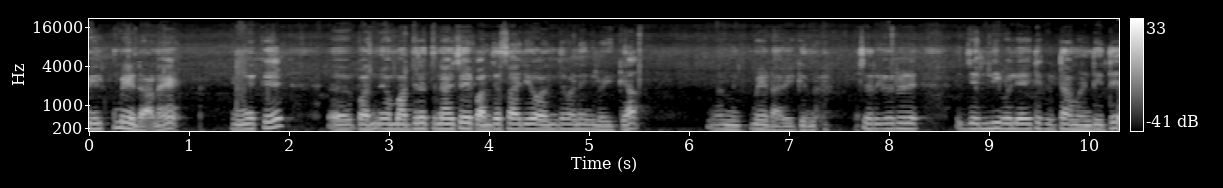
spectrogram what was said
മിൽക്ക് മെയ്ഡാണ് നിങ്ങൾക്ക് മധുരത്തിനാഴ്ച പഞ്ചസാരയോ എന്ത് വേണമെങ്കിലും ഒഴിക്കാം. ഞാൻ മിൽക്ക് മെയ്ഡാണ് ഒഴിക്കുന്നത് ചെറിയൊരു ജെല്ലി പോലെയായിട്ട് കിട്ടാൻ വേണ്ടിയിട്ട്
